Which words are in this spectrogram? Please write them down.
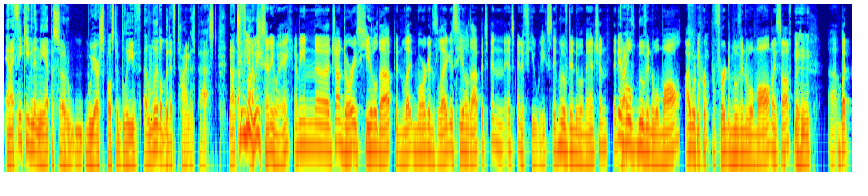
and I think even in the episode, we are supposed to believe a little bit of time has passed, not too a few much. weeks anyway. I mean, uh, John Dory's healed up, and Le- Morgan's leg is healed up. It's been it's been a few weeks. They've moved into a mansion. They didn't Right. move move into a mall. I would pre- prefer to move into a mall myself, but Mm-hmm. uh, but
